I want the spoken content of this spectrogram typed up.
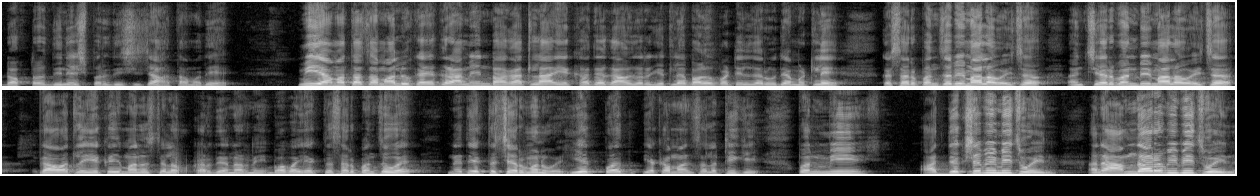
डॉक्टर दिनेश परदेशीच्या हातामध्ये आहे. मी या मताचा मालूक आहे. ग्रामीण भागातला एखादं गाव जर घेतलं बाळू पाटील जर उद्या म्हटले का सरपंच बी मला व्हायचं आणि चेअरमन बी मला व्हायचं गावातला एकही माणूस त्याला होकार देणार नाही. बाबा एक तर सरपंच होय नाही तर एक तर चेअरमन होय. एक पद एका माणसाला ठीक आहे. पण मी अध्यक्ष बी मीच होईन आणि आमदार बी मीच होईन.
